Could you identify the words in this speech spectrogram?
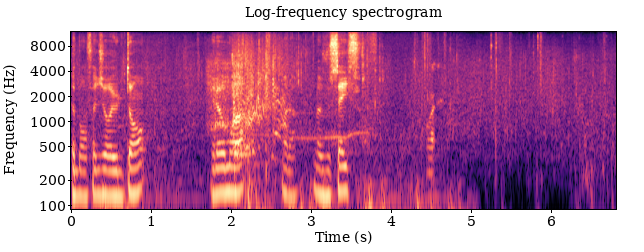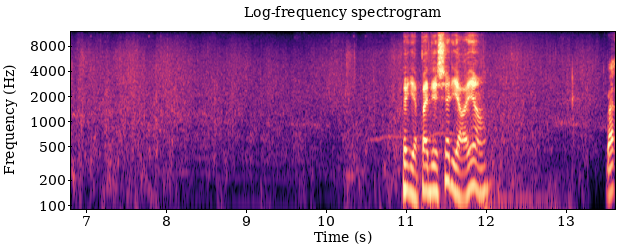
C'est bon en fait j'aurais eu le temps. Mais là au moins, voilà, là je vous safe. Ouais. Là, il n'y a pas d'échelle, il n'y a rien. hein. Bah,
